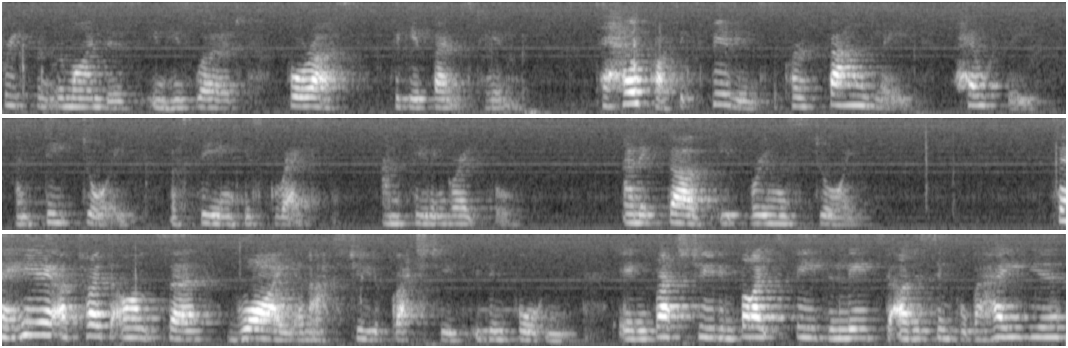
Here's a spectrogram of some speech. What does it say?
frequent reminders in His Word for us to give thanks to Him, to help us experience the profoundly healthy and deep joy of seeing His grace and feeling grateful. And it does, it brings joy. So here I've tried to answer why an attitude of gratitude is important. In gratitude invites, feeds and leads to other simple behaviour.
